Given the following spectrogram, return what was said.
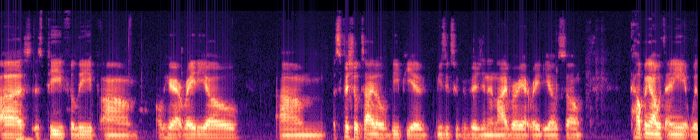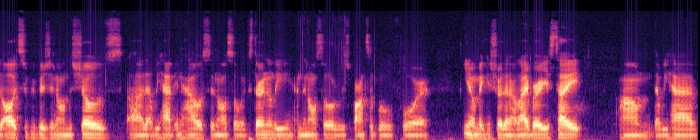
Uh, it's, it's P Philippe um, over here at Raedio um, official title VP of Music Supervision and Library at Raedio. So, helping out with any with all supervision on the shows uh, that we have in house and also externally, and then also responsible for you know making sure that our library is tight, um, that we have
